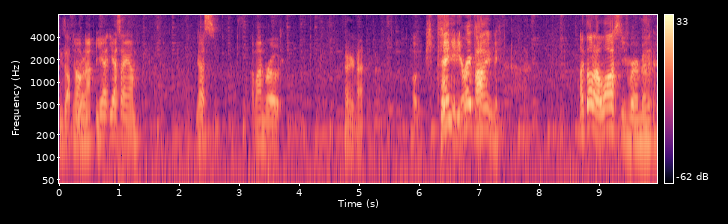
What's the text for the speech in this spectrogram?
He's off no, road. I'm not. Yeah, yes, I am. Yes. I'm on road. No, you're not. Oh, dang it, you're right behind me. I thought I lost you for a minute.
